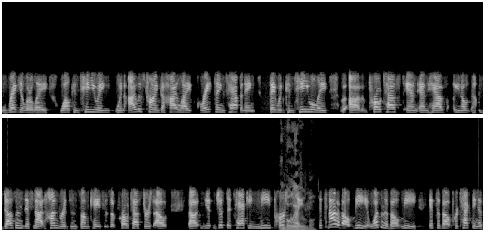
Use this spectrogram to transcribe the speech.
regularly while continuing when I was trying to highlight great things happening they would continually uh, protest and and have you know dozens if not hundreds in some cases of protesters out uh, just attacking me personally. It's not about me. It wasn't about me. It's about protecting a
